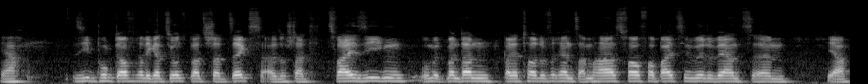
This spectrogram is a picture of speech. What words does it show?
ja, sieben Punkte auf dem Relegationsplatz statt sechs, also statt zwei Siegen, womit man dann bei der Tordifferenz am HSV vorbeiziehen würde, wären es ähm, ja,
